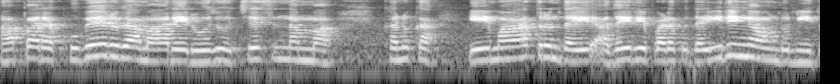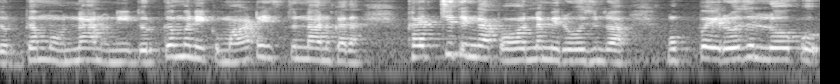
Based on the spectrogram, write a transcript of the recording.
అపర కుబేరుగా మారే రోజు వచ్చేసిందమ్మా. కనుక ఏమాత్రం దై అధైర్యపడకు. ధైర్యంగా ఉండు. నీ దుర్గమ్మ ఉన్నాను. నీ దుర్గమ్మ నీకు మాట ఇస్తున్నాను కదా. ఖచ్చితంగా పౌర్ణమి రోజున ముప్పై రోజుల్లోపు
